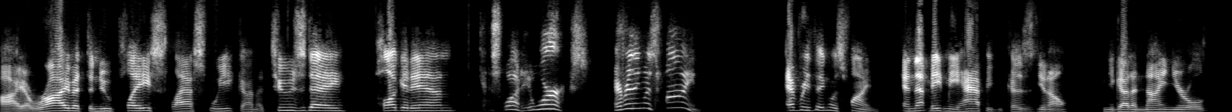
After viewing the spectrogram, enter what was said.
I arrive at the new place last week on a Tuesday, plug it in. Guess what? It works. Everything was fine. Everything was fine. And that made me happy because, you know, when you got a nine year old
